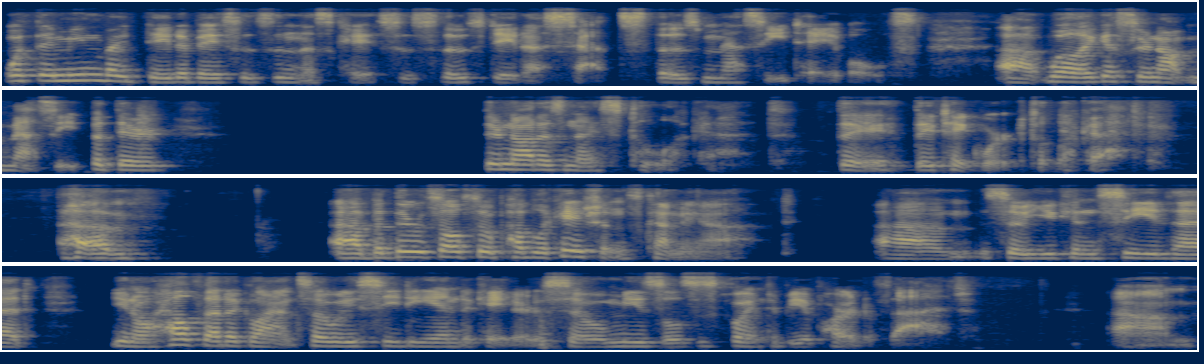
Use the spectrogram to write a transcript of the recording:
What they mean by databases in this case is those data sets, those messy tables. Uh, well, I guess they're not messy, but they're they're not as nice to look at. They they take work to look at. Um, uh, but there's also publications coming out. Um, so you can see that, you know, health at a glance, OECD indicators. So measles is going to be a part of that. Um,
